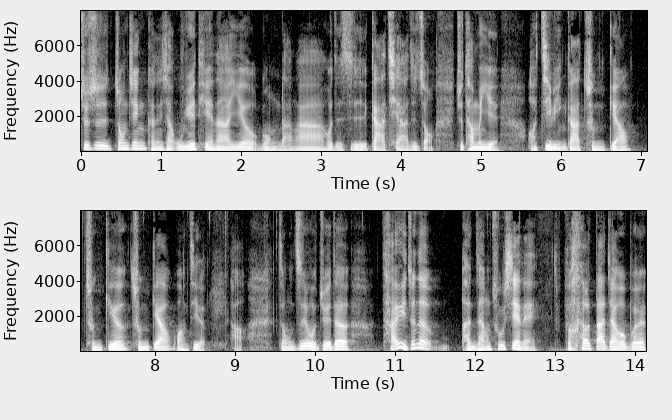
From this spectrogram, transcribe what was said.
就是中间可能像五月天啊，也有拱狼啊，或者是尬掐这种，就他们也哦，记名嘎春娇、春娇、春娇，忘记了。好，总之我觉得台语真的很常出现诶，不知道大家会不会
